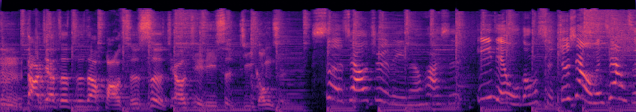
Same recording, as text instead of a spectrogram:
嗯，大家都知道保持社交距离是几公尺？社交距离的话是一点五公尺，就像我们这样子。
